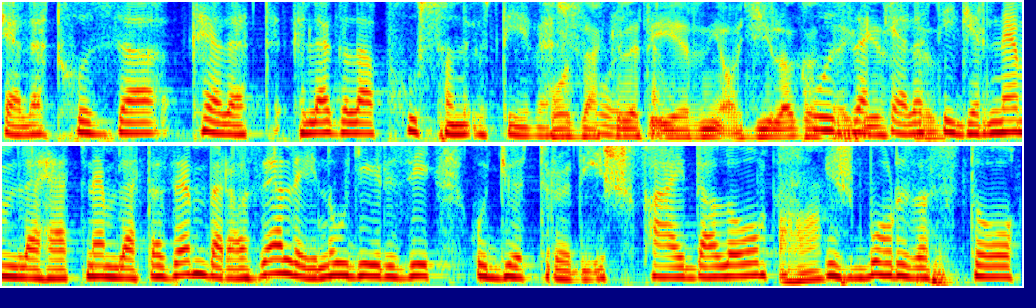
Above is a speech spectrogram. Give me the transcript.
kellett hozzá, kellett legalább 25 éves Hozzá voltam. kellett érni agyilag az Hozzá egészhez? kellett, igen, nem lehet, nem lehet. Az ember az elején úgy érzi, hogy gyötrödés, fájdalom, Aha. és borzasztó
